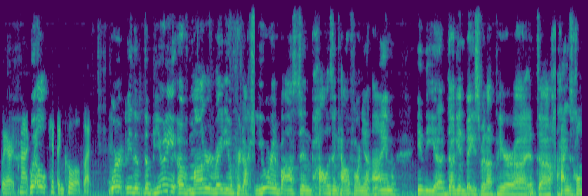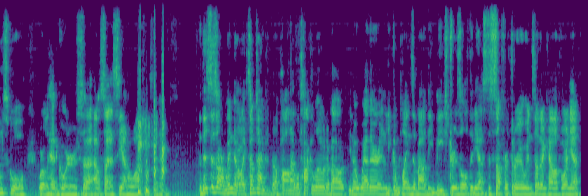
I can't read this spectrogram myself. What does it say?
where it's not Well- quite hip and cool, but We're, I mean, the, the beauty of modern radio production. You are in Boston, Paul is in California. I'm in the uh, dug-in basement up here uh, at uh, Heinz Homeschool World Headquarters uh, outside of Seattle, Washington. This is our window. Like sometimes uh, Paul and I will talk a little bit about you know weather, and he complains about the beach drizzle that he has to suffer through in Southern California.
